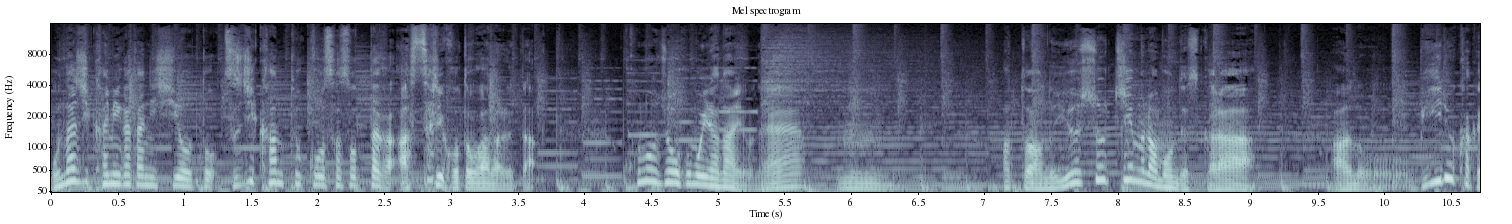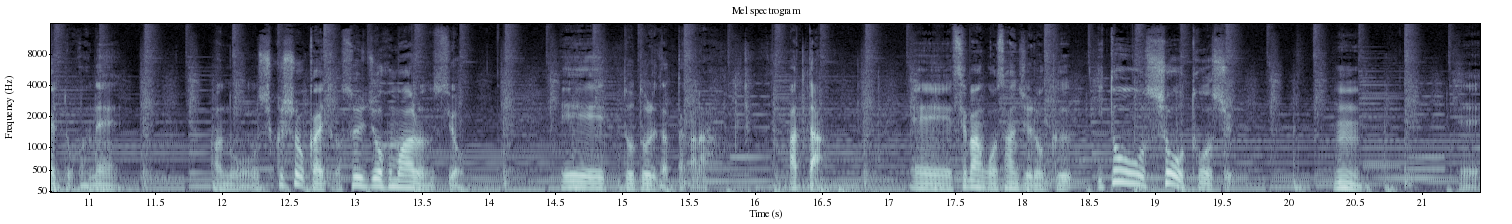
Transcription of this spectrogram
同じ髪型にしようと辻監督を誘ったがあっさり断られた。この情報もいらないよね。うん。あとあの優勝チームなもんですからあのビールかけとかねあの祝勝会とかそういう情報もあるんですよ。えー、っとどれだったかな。あった、えー、背番号36伊藤翔投手。うん、えー、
